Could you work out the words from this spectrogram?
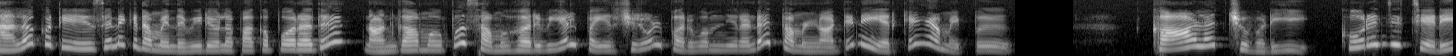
ஹலோ குட்டீஸ். இன்னைக்கு நம்ம இந்த வீடியோவில் பார்க்க போகிறது நான்காம் வகுப்பு சமூக அறிவியல் பயிற்சி நூல் பருவம் இரண்டு தமிழ்நாட்டின் இயற்கை அமைப்பு. காலச்சுவடி குறிஞ்சி செடி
